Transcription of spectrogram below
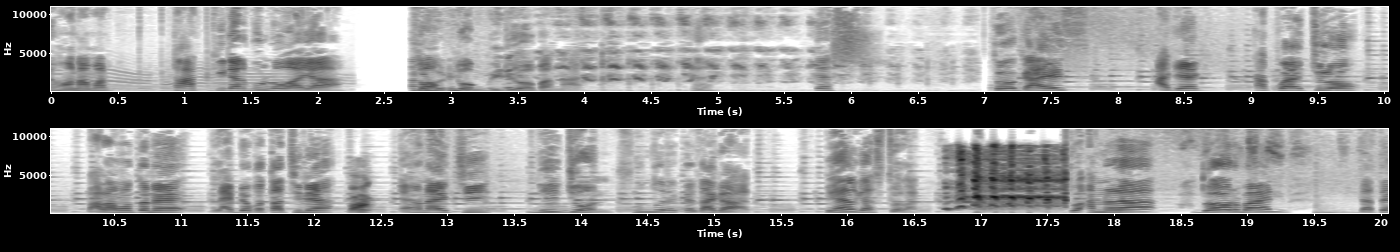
এখন আমার টাক কিডার বুল আয়া টক টক ভিডিও বানায় হ্যাঁ? তো গাইস আগে কাকু আইছিল ভালো মতনে লাইভটা কথা আছি না এখন আইছি নির্জন, সুন্দর একটা জায়গা। বেল গাছ তোলা। তো আপনারা দর বাইন যাতে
